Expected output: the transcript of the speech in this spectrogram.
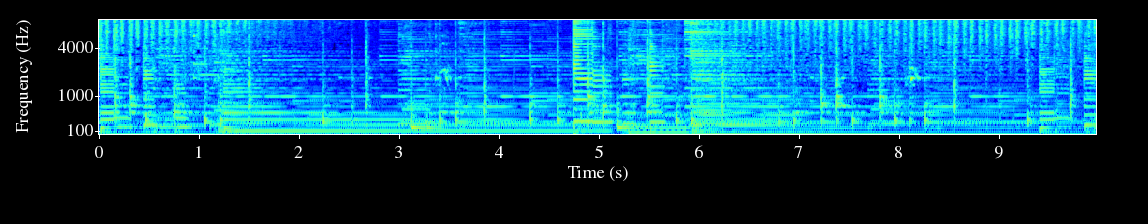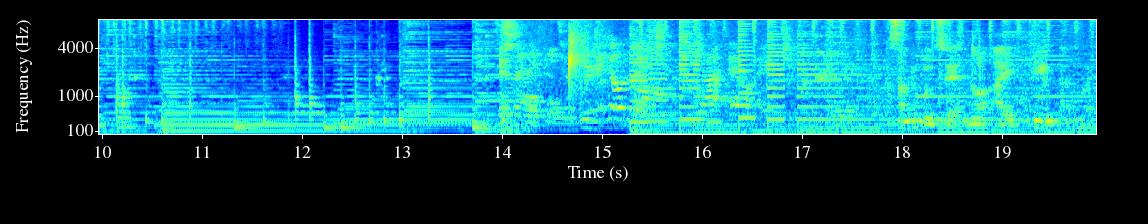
Some people say, no, I feel that way.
